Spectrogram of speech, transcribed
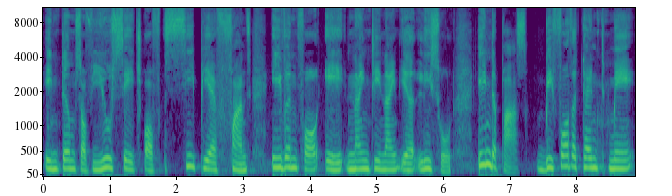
in terms of usage of CPF funds even for a 99 year leasehold. In the past, before the 10th May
